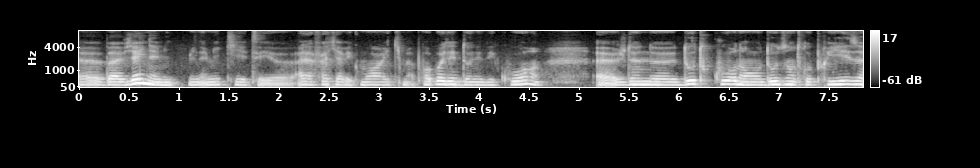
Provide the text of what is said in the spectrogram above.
euh, bah, via une amie, une amie qui était euh, à la fac avec moi et qui m'a proposé de donner des cours. Euh, je donne d'autres cours dans d'autres entreprises.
